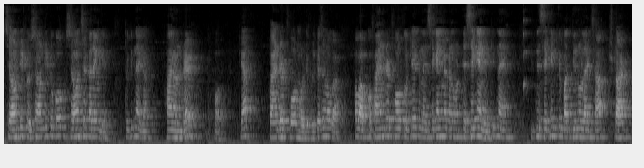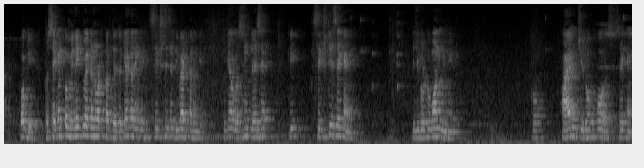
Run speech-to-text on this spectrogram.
सेवेंटी टू सेवेंटी टू को सेवन से करेंगे तो कितना आएगा? फाइव हंड्रेड फोर क्या? फाइव हंड्रेड फोर मल्टीप्लीकेशन होगा। अब आपको फाइव हंड्रेड फोर को क्या करना है? सेकंड में कन्वर्ट सेकेंड है। कितना है? इतने सेकेंड के बाद तीनों लाइट स्टार्ट होगी। तो सेकंड को मिनट में कन्वर्ट करते हैं तो क्या करेंगे? सिक्सटी से डिवाइड करेंगे। तो क्या होगा? सिंपल ऐसे कि sixty second is equal to one minute. तो five zero four second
